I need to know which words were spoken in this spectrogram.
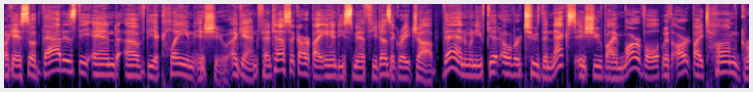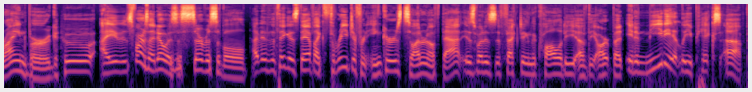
Okay, so that is the end of the acclaim issue. Again, fantastic art by Andy Smith. He does a great job. Then, when you get over to the next issue by Marvel with art by Tom Grindberg, who I, as far as I know, is a serviceable. I mean, the thing is, they have like three different inkers, so I don't know if that is what is affecting the quality of the art, but it immediately picks up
